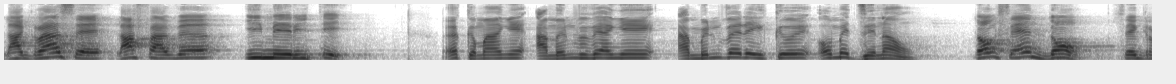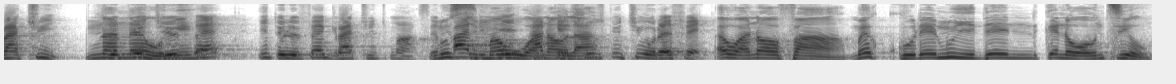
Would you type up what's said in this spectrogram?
La grâce est la faveur imméritée. Donc c'est un don, c'est gratuit. Ce que Dieu fait, il te le fait gratuitement. C'est pas lié à quelque chose que tu aurais fait. ewɔ na wo faa meku ɖe nu yi ɖe ke ne wɔ ŋuti o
